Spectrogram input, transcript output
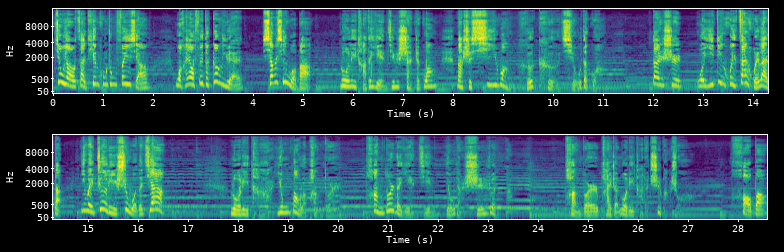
就要在天空中飞翔，我还要飞得更远。相信我吧，洛丽塔的眼睛闪着光，那是希望和渴求的光。但是我一定会再回来的，因为这里是我的家。洛丽塔拥抱了胖墩儿，胖墩儿的眼睛有点湿润了。胖墩儿拍着洛丽塔的翅膀说：“好吧，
